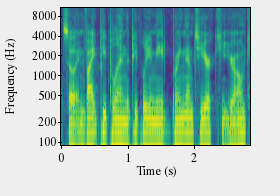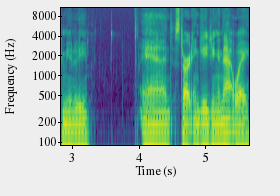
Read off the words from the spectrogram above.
So invite people in the people you meet bring them to your your own community and start engaging in that way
